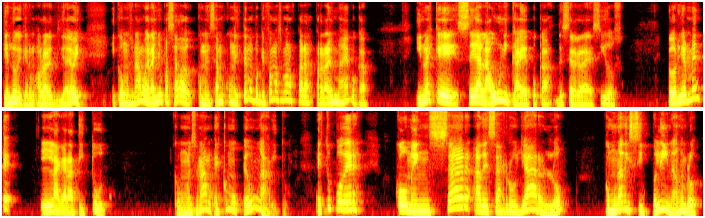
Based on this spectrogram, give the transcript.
que es lo que queremos hablar el día de hoy. Y como mencionamos, el año pasado comenzamos con el tema porque fue más o menos para, para la misma época. Y no es que sea la única época de ser agradecidos, pero realmente la gratitud, como mencionamos, es como es un hábito. Es tu poder comenzar a desarrollarlo como una disciplina, por ejemplo,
